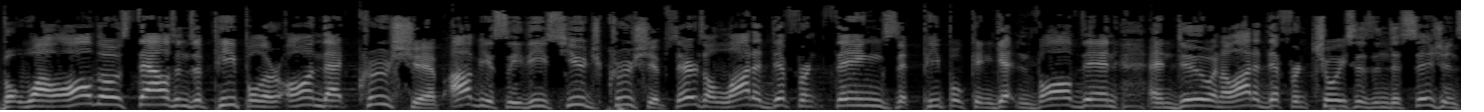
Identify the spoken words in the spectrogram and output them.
But while all those thousands of people are on that cruise ship, obviously these huge cruise ships, there's a lot of different things that people can get involved in and do, and a lot of different choices and decisions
